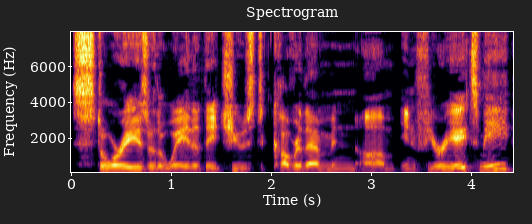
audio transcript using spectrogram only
stories or the way that they choose to cover them and um, infuriates me.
